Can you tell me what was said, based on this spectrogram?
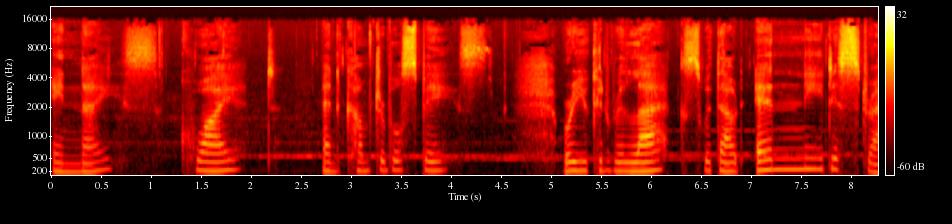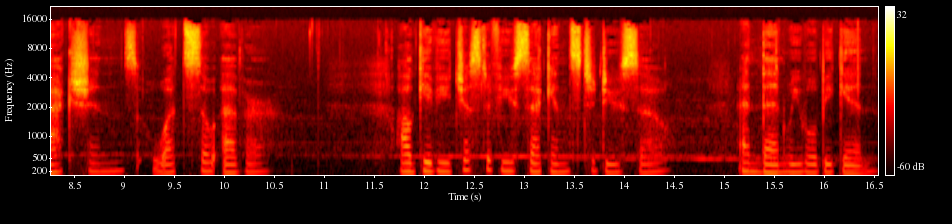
a nice, quiet, and comfortable space where you could relax without any distractions whatsoever. I'll give you just a few seconds to do so, and then we will begin.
